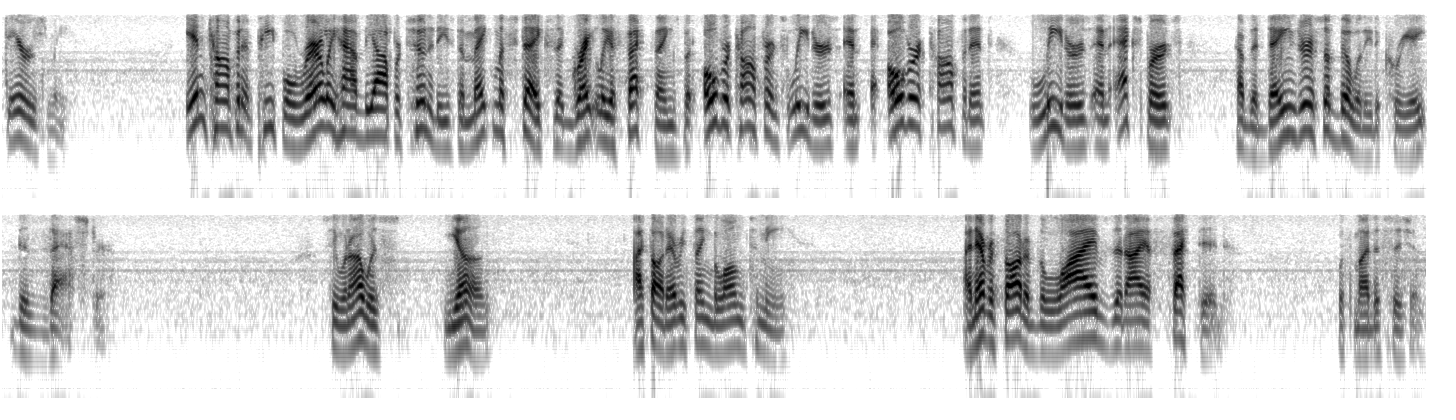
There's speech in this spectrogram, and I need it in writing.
scares me. Incompetent people rarely have the opportunities to make mistakes that greatly affect things, but overconfident leaders and overconfident leaders and experts have the dangerous ability to create disaster. See, when I was young, I thought everything belonged to me. I never thought of the lives that I affected with my decisions.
